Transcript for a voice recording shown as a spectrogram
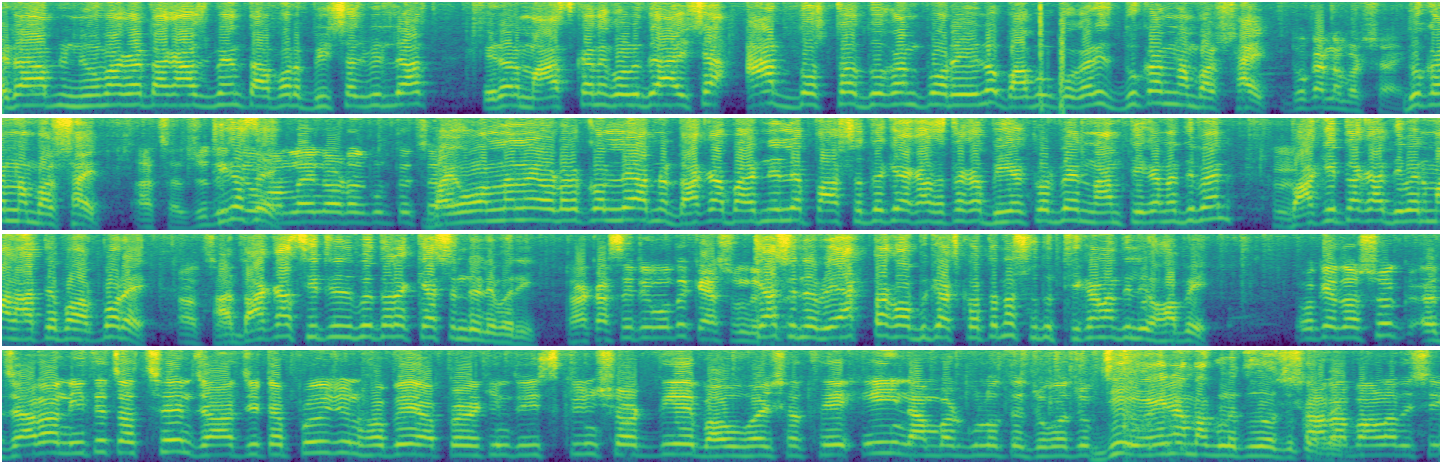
এটা আপনি নিউ মার্কেট টাকা আসবেন তারপরে বিশ্বাস বিলাস এটার মাঝখানে করে দিয়ে আইসা আট দশটা দোকান পরে এলো বাবু কুকারিস দোকান নাম্বার ষাট। দোকান নাম্বার ষাট। দোকান নাম্বার ষাট। আচ্ছা যদি ঠিক আছে? অনলাইন অর্ডার করতে চান ভাই অনলাইনে অর্ডার করলে আপনি ঢাকা বাইরে নিলে পাঁচশো থেকে এক হাজার টাকা বিয়ে করবেন নাম ঠিকানা দিবেন বাকি টাকা দিবেন মাল হাতে পাওয়ার পরে। আচ্ছা। আর ঢাকা সিটির ভিতরে ক্যাশ অন ডেলিভারি ঢাকা সিটির মধ্যে cash on cash on delivery এক টাকা বিকাশ করতে না শুধু ঠিকানা দিলে হবে। ওকে দর্শক যারা নিতে চাচ্ছেন যার যেটা প্রয়োজন হবে আপনারা কিন্তু স্ক্রিনশট দিয়ে বাবু ভাইয়ের সাথে এই নাম্বারগুলোতে যোগাযোগ জি এই নাম্বারগুলোতে যোগাযোগ সারা বাংলাদেশে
